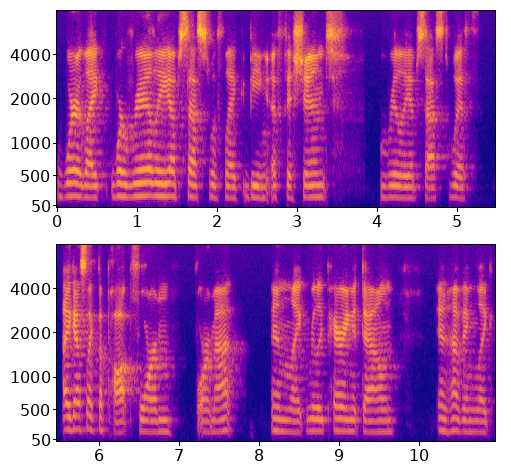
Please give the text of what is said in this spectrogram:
we're like we're really obsessed with like being efficient really obsessed with i guess like the pop form format and like really paring it down and having like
